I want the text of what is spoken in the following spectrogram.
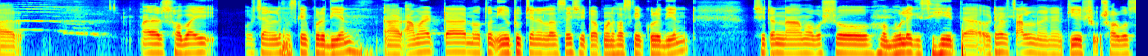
আর আর সবাই ওর চ্যানেলে সাবস্ক্রাইব করে দিয়েন। আর আমার একটা নতুন ইউটিউব চ্যানেল আছে, সেটা আপনারা সাবস্ক্রাইব করে দিয়েন। সেটার নাম অবশ্য ভুলে গেছি, তা ওটার চালানো হয় না আর কি। সর্বোচ্চ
